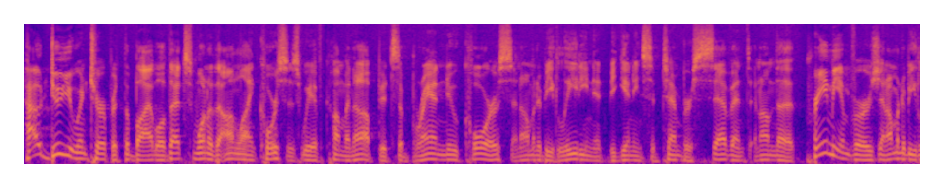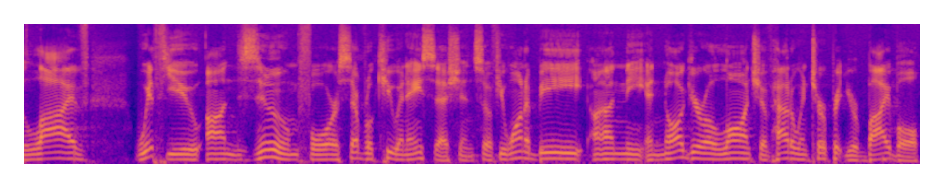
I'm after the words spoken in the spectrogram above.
how do you interpret the Bible? That's one of the online courses we have coming up. It's a brand new course, and I'm going to be leading it beginning September 7th. And on the premium version, I'm going to be live with you on Zoom for several Q&A sessions. So if you want to be on the inaugural launch of how to interpret your Bible,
